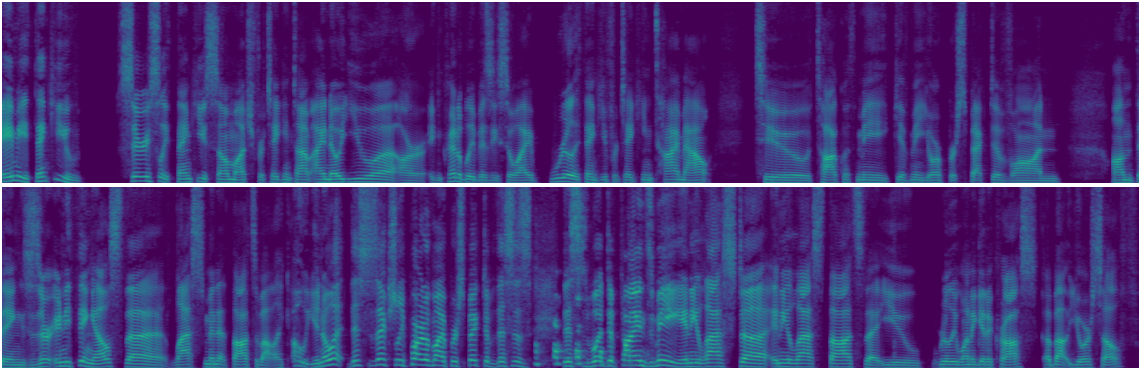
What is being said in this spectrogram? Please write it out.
Amy, thank you seriously, thank you so much for taking time. I know you uh, are incredibly busy, so I really thank you for taking time out to talk with me, give me your perspective on on things. Is there anything else the last minute thoughts about like, oh, you know what? This is actually part of my perspective. This is this is what defines me. Any last uh any last thoughts that you really want to get across about yourself?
